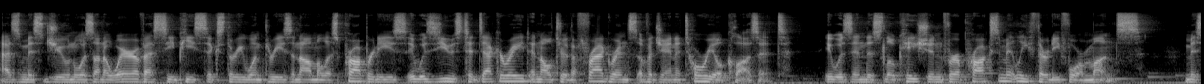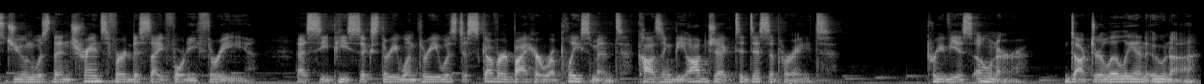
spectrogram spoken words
As Miss June was unaware of SCP-6313's anomalous properties, it was used to decorate and alter the fragrance of a janitorial closet. It was in this location for approximately 34 months. Miss June was then transferred to Site-43. SCP-6313 was discovered by her replacement, causing the object to dissipate. Previous owner, Dr. Lillian Una.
